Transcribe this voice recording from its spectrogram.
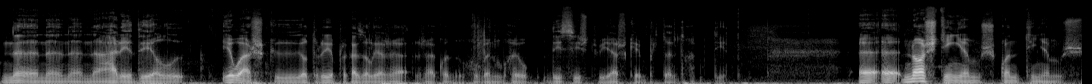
na, na, na área dele eu acho que outro dia, por acaso, aliás, já, já quando o Ruben morreu, disse isto e acho que é importante repetir. Uh, uh, nós tínhamos, quando tínhamos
